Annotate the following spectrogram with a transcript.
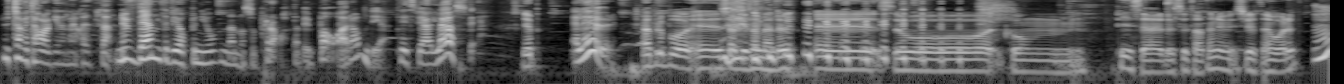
nu tar vi tag i den här skiten. Nu vänder vi opinionen och så pratar vi bara om det tills vi har löst det. Japp. Eller hur? Apropå eh, saker som vänder eh, så kom PISA-resultaten nu i slutet av året. Mm.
